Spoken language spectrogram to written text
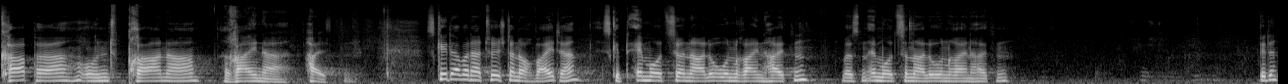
Körper und Prana reiner halten. Es geht aber natürlich dann auch weiter. Es gibt emotionale Unreinheiten. Was sind emotionale Unreinheiten? Bitte?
